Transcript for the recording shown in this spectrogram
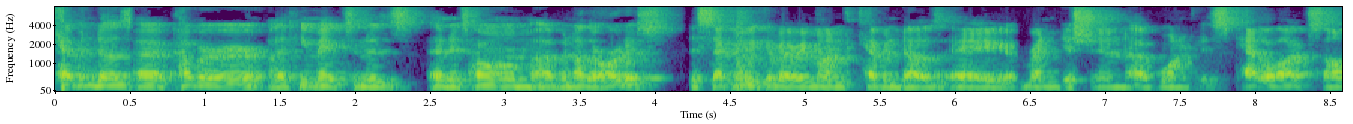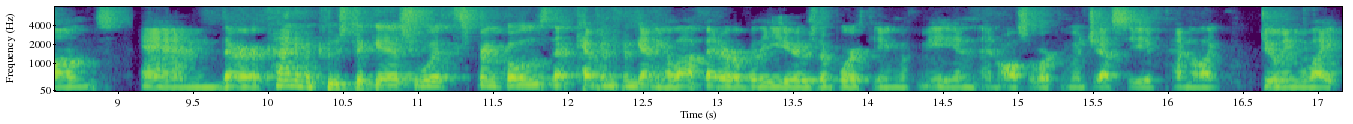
Kevin does a cover that he makes in his in his home of another artist. The second week of every month, Kevin does a rendition of one of his catalog songs, and they're kind of acoustic-ish with sprinkles that Kevin's been getting a lot better over the years of working with me and, and also working with Jesse of kind of like doing light,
